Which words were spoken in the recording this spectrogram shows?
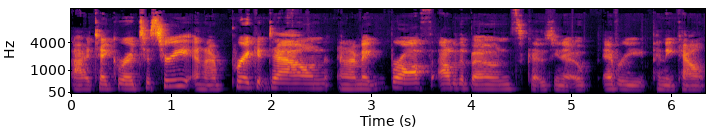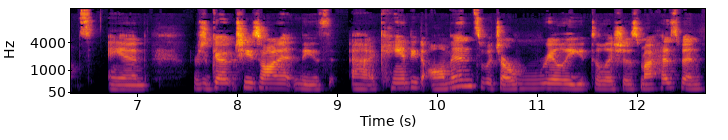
I take rotisserie and I break it down and I make broth out of the bones because you know every penny counts. And there's goat cheese on it and these uh, candied almonds, which are really delicious. My husband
